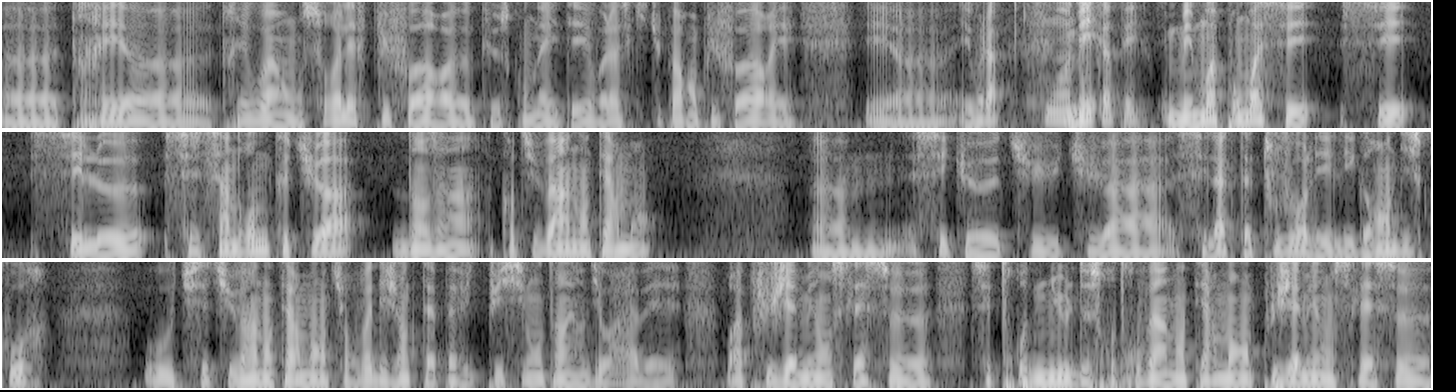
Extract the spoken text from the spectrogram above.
Euh, très, euh, très ouais, on se relève plus fort euh, que ce qu'on a été, voilà, ce qui tu pas rend plus fort et, et, et voilà. Ou handicapé. Mais, mais moi, pour moi, c'est c'est c'est le le syndrome que tu as dans un quand tu vas à un enterrement. c'est que tu, tu as c'est là que tu as toujours les, les grands discours où tu sais, tu vas à un enterrement, tu revois des gens que tu n'as pas vu depuis si longtemps et on dit ouais, ben, ouais, plus jamais on se laisse, euh, c'est trop de nul de se retrouver à un enterrement, plus jamais on se laisse, euh,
